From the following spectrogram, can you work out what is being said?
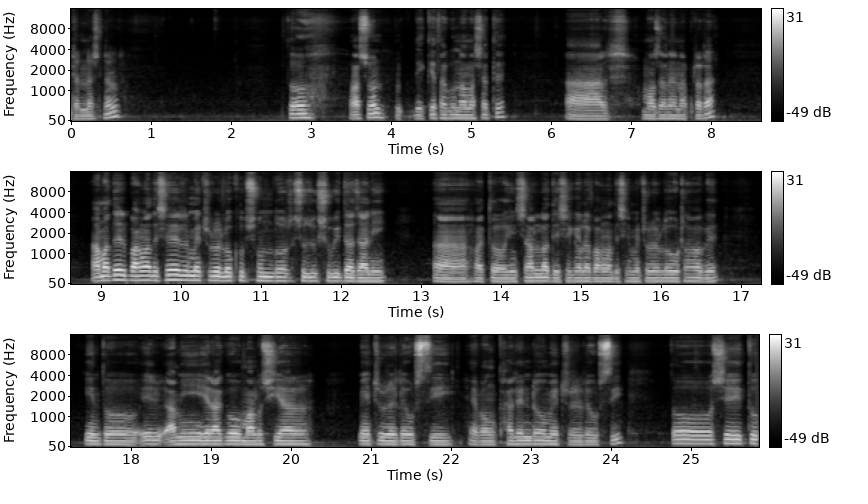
ইন্টারন্যাশনাল। তো আসুন, দেখতে থাকুন আমার সাথে আর মজা নেন আপনারা। আমাদের বাংলাদেশের মেট্রো রেলও খুব সুন্দর সুযোগ সুবিধা জানি। হয়তো ইনশাল্লাহ দেশে গেলে বাংলাদেশের মেট্রো রেলও ওঠা হবে। কিন্তু এর, আমি এর আগেও মালয়েশিয়ার মেট্রো রেলে উঠছি এবং থাইল্যান্ডেও মেট্রো রেলে উঠছি। তো সেই তো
